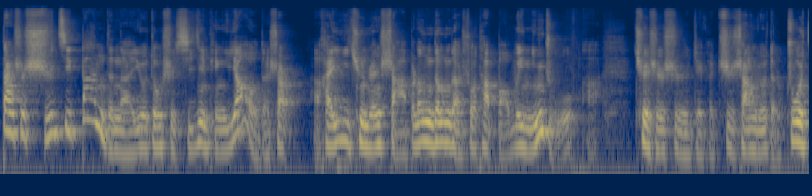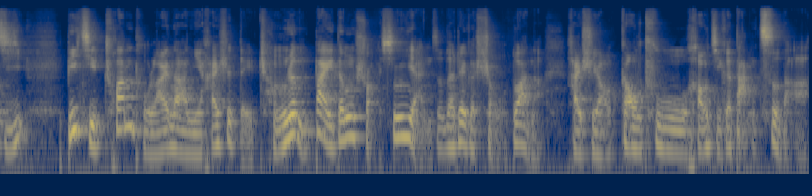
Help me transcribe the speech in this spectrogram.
但是实际办的呢又都是习近平要的事儿啊，还一群人傻不愣登的说他保卫民主啊。确实是这个智商有点捉急，比起川普来呢，你还是得承认拜登耍心眼子的这个手段呢，还是要高出好几个档次的啊！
